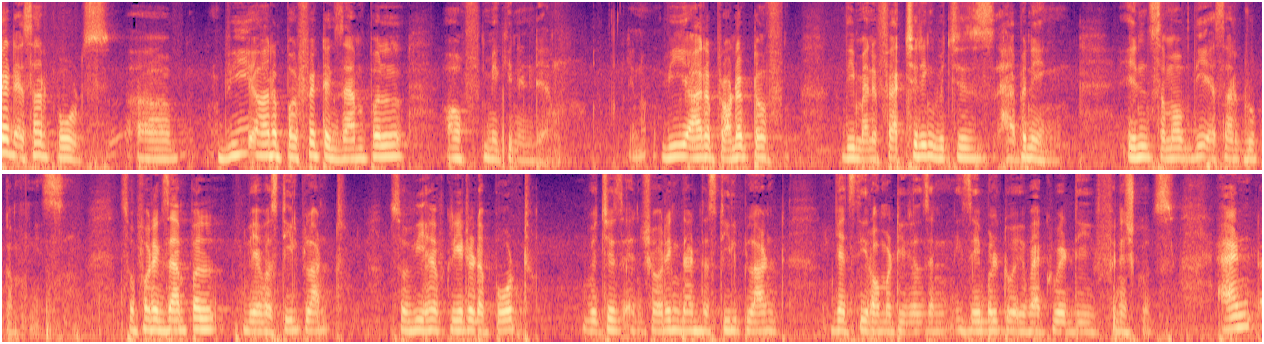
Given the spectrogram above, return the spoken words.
at Essar ports, uh, we are a perfect example of Make in India. You know, we are a product of the manufacturing which is happening in some of the Essar group companies. So, for example, we have a steel plant. So, we have created a port which is ensuring that the steel plant gets the raw materials and is able to evacuate the finished goods. And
